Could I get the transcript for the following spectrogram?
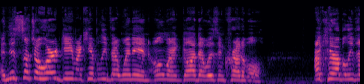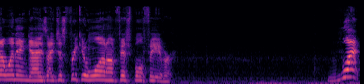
And this is such a hard game. I can't believe that went in. Oh my god, that was incredible. I cannot believe that went in, guys. I just freaking won on Fishbowl Fever. What?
